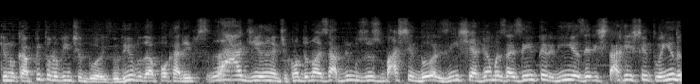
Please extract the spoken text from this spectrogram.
que no capítulo 22 do livro do Apocalipse, lá adiante, quando nós abrimos os bastidores e enxergamos as entrelinhas, Ele está restituindo,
